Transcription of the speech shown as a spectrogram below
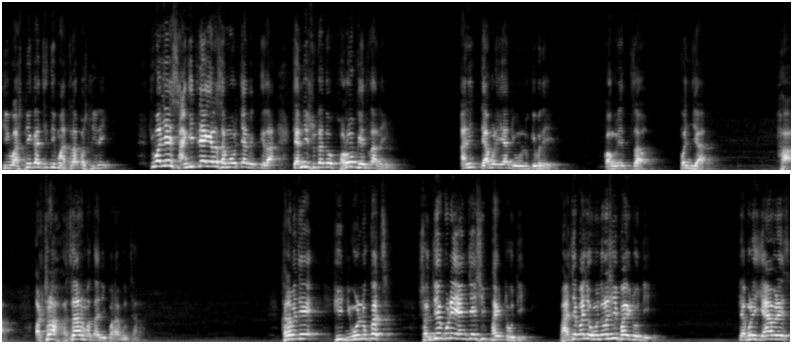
की वाचनिकाची ती मात्रा पसली नाही. किंवा जे सांगितल्या गेलं समोरच्या व्यक्तीला त्यांनीसुद्धा तो फॉलोअप घेतला नाही. आणि त्यामुळे या निवडणुकीमध्ये काँग्रेसचा पंजा हा अठरा हजार मतांनी पराभूत झाला. खरं म्हणजे ही निवडणूकच संजय कुडे यांच्याशी फाईट होती. भाजपाच्या उमेदवाराशी फाईट होती. त्यामुळे यावेळेस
